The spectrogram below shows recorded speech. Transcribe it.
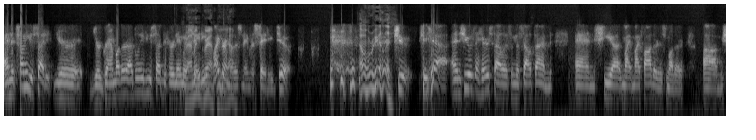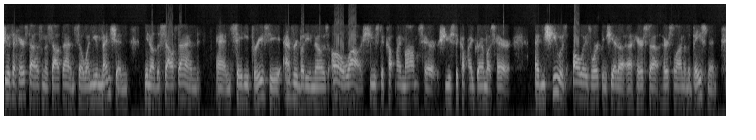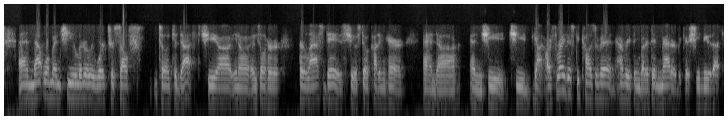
And it's funny you said it. your your grandmother, I believe you said her name was Grandma Sadie. Grandpa, My grandmother's yeah. name was Sadie too. oh, really? she, yeah, and she was a hairstylist in the South End, and she, uh, my my father's mother, um, she was a hairstylist in the South End. So when you mention, you know, the South End and Sadie Parisi, everybody knows, oh, wow, she used to cut my mom's hair. She used to cut my grandma's hair. And she was always working. She had a, a hair, hair salon in the basement. And that woman, she literally worked herself to, to death. She, uh, you know, until her, her last days, she was still cutting hair. And, uh, and she she got arthritis because of it and everything but it didn't matter because she knew that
